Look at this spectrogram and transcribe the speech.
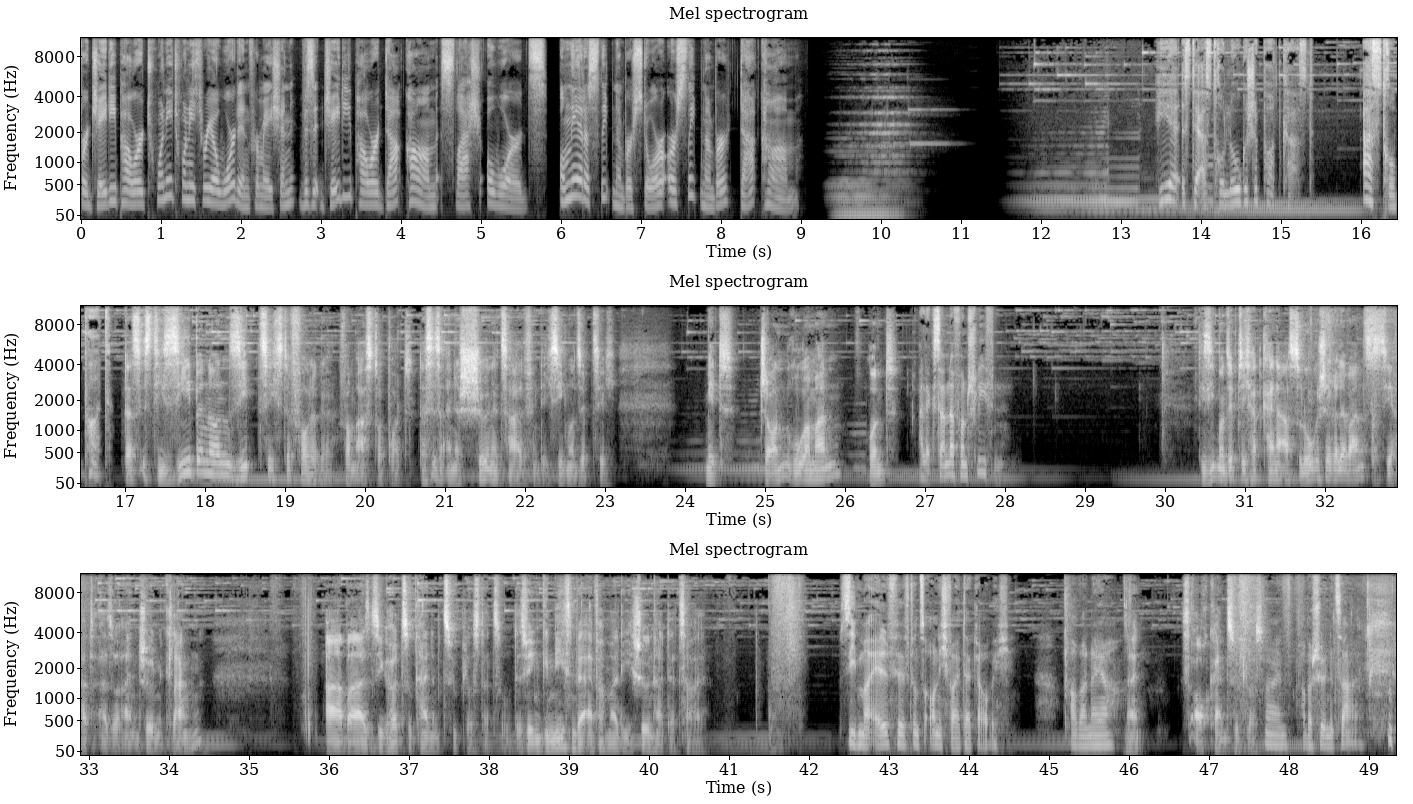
For JD Power 2023 award information, visit jdpower.com/awards. Only at a Sleep Number store or sleepnumber.com. Hier ist der astrologische Podcast Astropod. Das ist die 77. Folge vom Astropod. Das ist eine schöne Zahl, finde ich, 77. Mit John Ruhrmann und Alexander von Schlieffen. Die 77 hat keine astrologische Relevanz, sie hat also einen schönen Klang, aber sie gehört zu keinem Zyklus dazu. Deswegen genießen wir einfach mal die Schönheit der Zahl. 7 mal 11 hilft uns auch nicht weiter, glaube ich. Aber naja. Nein, ist auch kein Zyklus. Nein, aber schöne Zahl.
